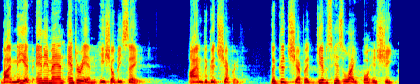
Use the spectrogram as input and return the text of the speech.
By me, if any man enter in, he shall be saved. I am the good shepherd. The good shepherd gives his life for his sheep.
